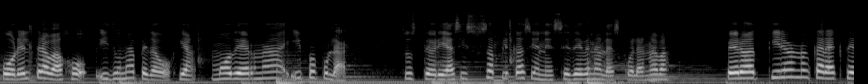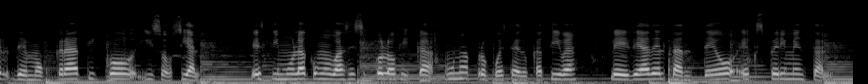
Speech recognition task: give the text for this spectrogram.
por el trabajo y de una pedagogía moderna y popular. Sus teorías y sus aplicaciones se deben a la escuela nueva pero adquiere un carácter democrático y social. Estimula como base psicológica una propuesta educativa la idea del tanteo experimental.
